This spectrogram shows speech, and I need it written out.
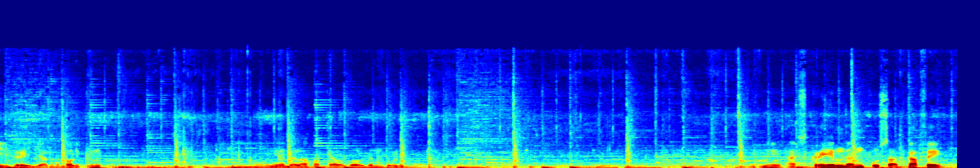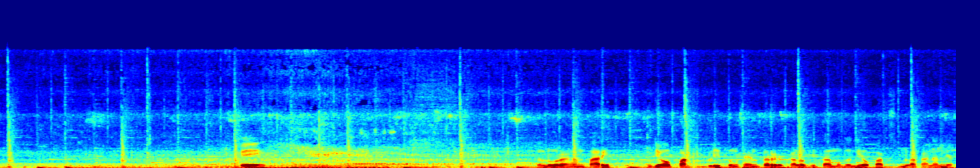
di gereja Katolik ini. Nah, ini adalah Hotel Golden Tulip. Ini es krim dan pusat kafe. Oke. Kelurahan Parit, Geopark Belitung Center. Kalau kita mau ke Geopark sebelah kanan ya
